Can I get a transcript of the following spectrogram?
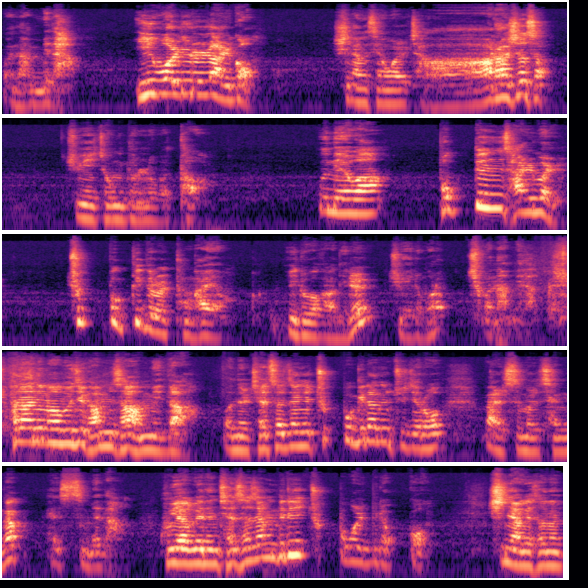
원합니다. 이 원리를 알고 신앙생활 잘 하셔서 주의 종들로부터 은혜와 복된 삶을 축복 기도를 통하여 이루어가기를 주의 이름으로 축원합니다. 하나님 아버지 감사합니다. 오늘 제사장의 축복이라는 주제로 말씀을 생각했습니다. 구약에는 제사장들이 축복을 빌었고 신약에서는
